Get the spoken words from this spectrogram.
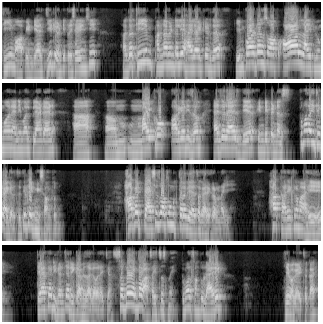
theme of India G twenty presidency the theme fundamentally highlighted the importance of all life human animal plant and microorganism as well as their independence तुम्हाला इथे काय करायचं? ते टेक्निक सांगतो मी. हा काही पॅसेज वाचून उत्तर द्यायचा कार्यक्रम नाही. हा कार्यक्रम आहे त्या त्या ठिकाणच्या रिकाम्या जागा भरायच्या. सगळं एकदा वाचायचंच नाही. तुम्हाला सांगतो डायरेक्ट हे बघायचं काय?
